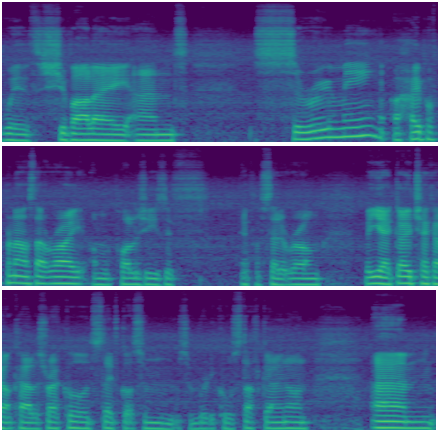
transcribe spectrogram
with Chevale and Surumi. I hope I've pronounced that right. I'm apologies if if I've said it wrong. But yeah, go check out Callous Records. They've got some some really cool stuff going on. Um,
